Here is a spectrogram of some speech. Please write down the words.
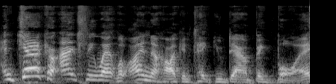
and Jericho actually went, Well, I know how I can take you down, big boy.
